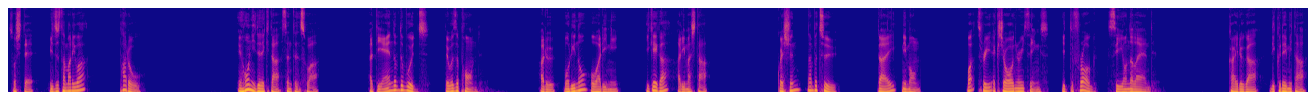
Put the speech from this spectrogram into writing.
そして水たまりはパロー。絵本に出てきたセンテンスは At the end of the woods there was a pond. ある森の終わりに池がありました。Question number two 第2問 What three extraordinary things did the frog see on the land? カエルが陸で見た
